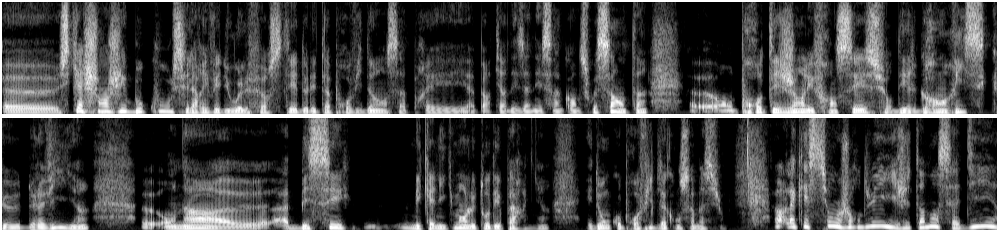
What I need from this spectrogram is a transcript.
ce qui a changé beaucoup, c'est l'arrivée du welfare state, de l'État-providence après, à partir des années 50-60, hein. en protégeant les Français sur des grands risques de la vie. Hein. on a abaissé mécaniquement le taux d'épargne, hein, et donc au profit de la consommation. Alors la question aujourd'hui, j'ai tendance à dire,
